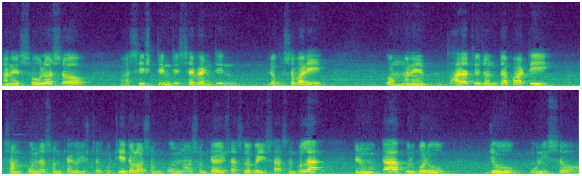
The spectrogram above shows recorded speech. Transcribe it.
মানে ষোলশ ସିକ୍ସଟିନ୍ଥ ସେଭେଣ୍ଟିନ୍ ଲୋକସଭାରେ ମାନେ ଭାରତୀୟ ଜନତା ପାର୍ଟି ସମ୍ପୂର୍ଣ୍ଣ ସଂଖ୍ୟାଗରିଷ୍ଠ ଗୋଟିଏ ଦଳ ସମ୍ପୂର୍ଣ୍ଣ ସଂଖ୍ୟାଗରିଷ୍ଠ ହାସଲ କରି ଶାସନ କଲା ତେଣୁ ତା ପୂର୍ବରୁ ଯେଉଁ ଉଣେଇଶହ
